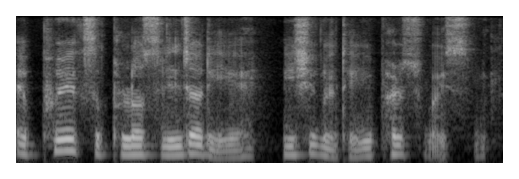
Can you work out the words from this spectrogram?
fx 플러스 1 자리에 이 식을 대입할 수가 있습니다.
